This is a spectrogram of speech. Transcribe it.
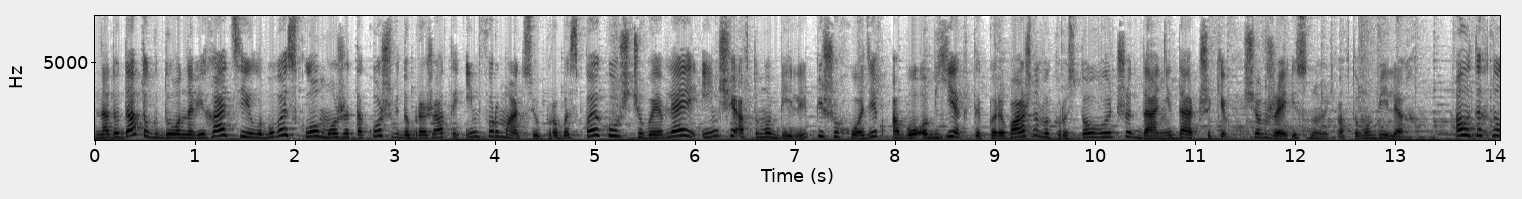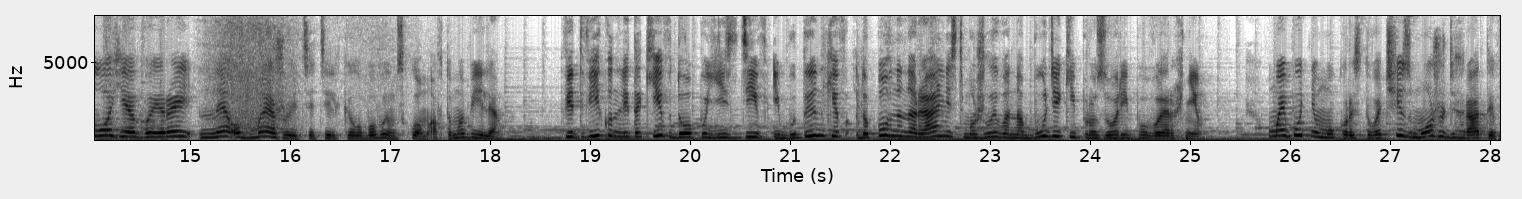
На додаток до навігації лобове скло може також відображати інформацію про безпеку, що виявляє інші автомобілі, пішоходів або об'єкти, переважно використовуючи дані датчиків, що вже існують в автомобілях. Але технологія Wayray не обмежується тільки лобовим склом автомобіля. Від вікон літаків до поїздів і будинків доповнена реальність можлива на будь-якій прозорій поверхні. У майбутньому користувачі зможуть грати в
